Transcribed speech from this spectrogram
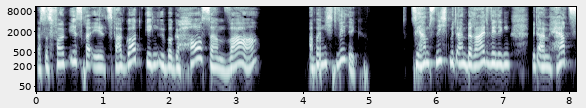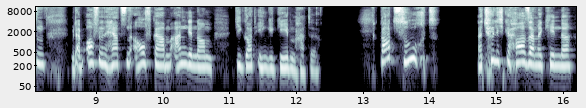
dass das Volk Israel zwar Gott gegenüber gehorsam war, aber nicht willig. Sie haben es nicht mit einem bereitwilligen, mit einem Herzen, mit einem offenen Herzen Aufgaben angenommen, die Gott ihnen gegeben hatte. Gott sucht natürlich gehorsame Kinder,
